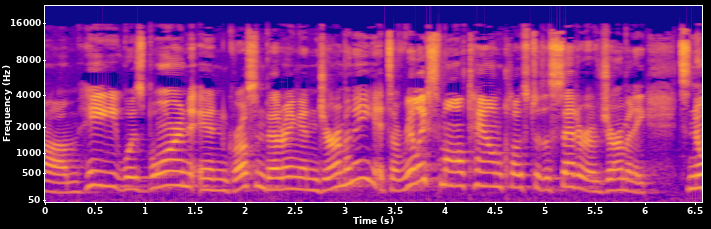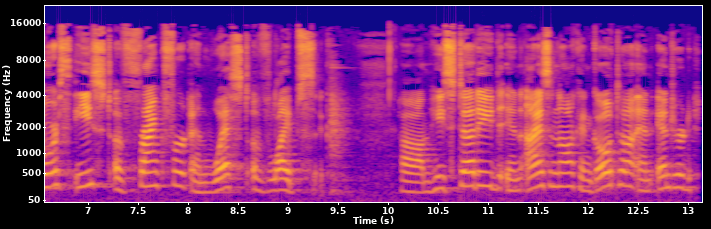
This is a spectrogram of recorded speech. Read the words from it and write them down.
Um, he was born in Grossenbehringen, Germany. It's a really small town close to the center of Germany. It's northeast of Frankfurt and west of Leipzig. Um, he studied in Eisenach and Gotha and entered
